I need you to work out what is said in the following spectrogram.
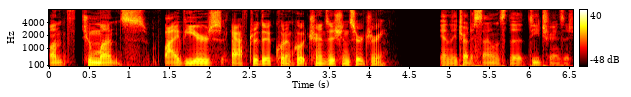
month, two months, five years after the quote unquote transition surgery. and they try to silence the detransition.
